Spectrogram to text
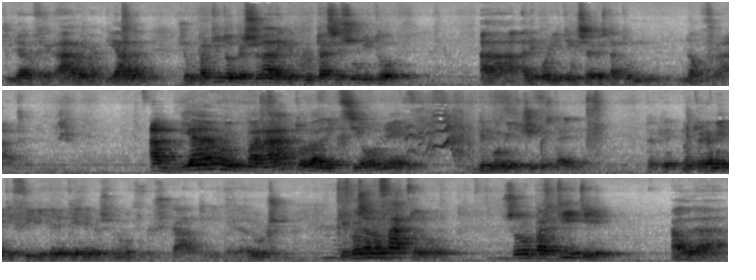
Giuliano Ferraro, Magdi Allan, cioè un partito personale che puntasse subito a- alle politiche sarebbe stato un naufragio. Abbiamo imparato la lezione del Movimento 5 Stelle, perché notoriamente i figli delle tenebre sono molto più scaldi di quelli della luce. Che cosa hanno fatto loro? Sono partiti alla-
